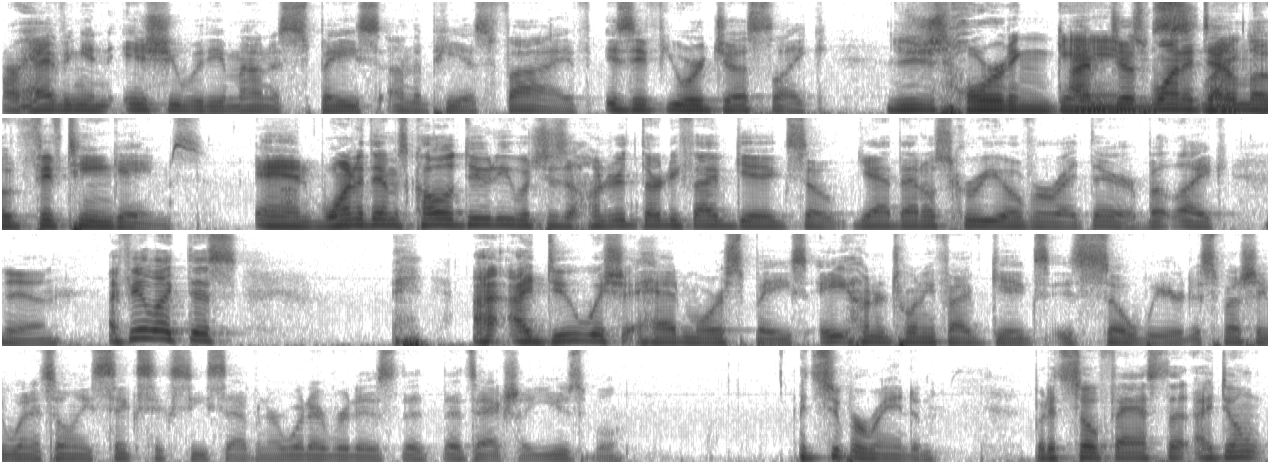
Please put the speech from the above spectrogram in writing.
are having an issue with the amount of space on the PS5 is if you're just like You're just hoarding games. I just want to like- download 15 games. And one of them is Call of Duty, which is 135 gigs. So yeah, that'll screw you over right there. But like, yeah. I feel like this. I, I do wish it had more space. 825 gigs is so weird, especially when it's only 667 or whatever it is that, that's actually usable. It's super random, but it's so fast that I don't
